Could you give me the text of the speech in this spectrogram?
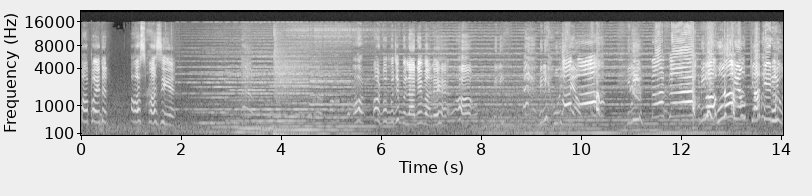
पापा इधर आसपास ही हैं। और और वो मुझे बुलाने वाले हैं। हाँ। मिली मिली होश में आओ। मिली मिली होश में आओ क्या कह रही हो?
